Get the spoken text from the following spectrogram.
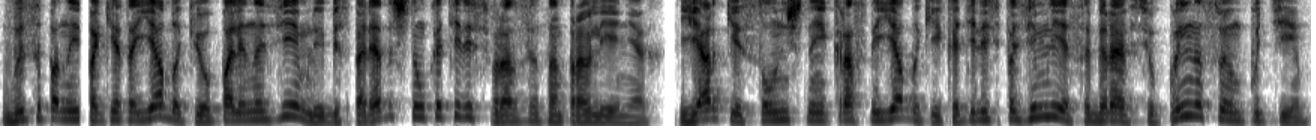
Высыпанные пакеты яблоки упали на землю и беспорядочно укатились в разных направлениях. Яркие солнечные и красные яблоки катились по земле, собирая всю пыль на своем пути.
